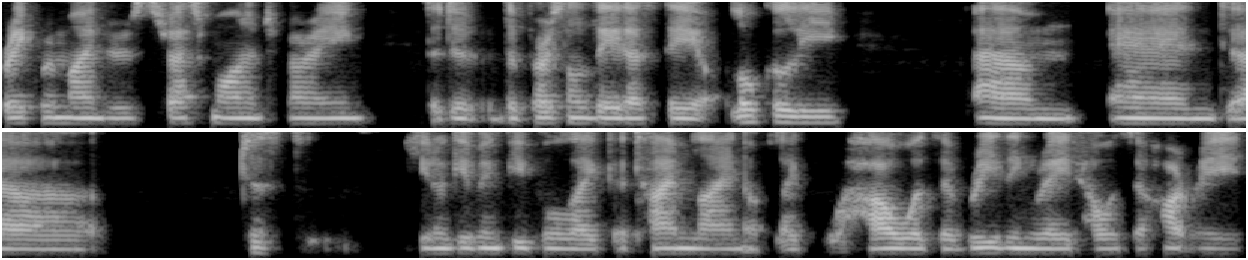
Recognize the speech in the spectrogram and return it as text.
break reminders stress monitoring the the, personal data stay locally um and uh just you know giving people like a timeline of like how was the breathing rate how was the heart rate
